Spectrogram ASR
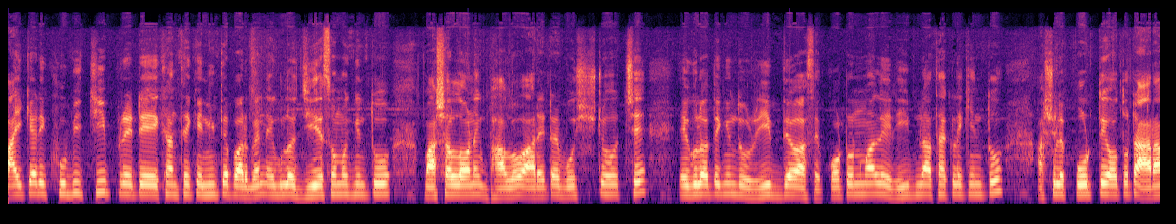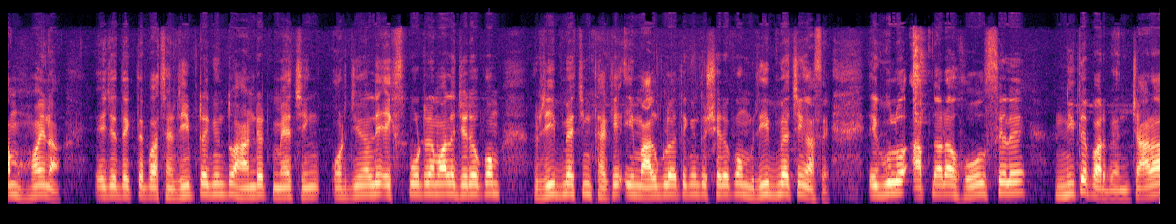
পাইকারি খুবই চিপ রেটে এখান থেকে নিতে পারবেন। এগুলো জিএসএমও কিন্তু মাসাল্লাহ অনেক ভালো। আর এটার বৈশিষ্ট্য হচ্ছে, এগুলোতে কিন্তু রিপ দেওয়া আছে। কটন মালে রিপ না থাকলে কিন্তু আসলে পড়তে অতটা আরাম হয় না। এই যে দেখতে পাচ্ছেন রিপটা কিন্তু হান্ড্রেড ম্যাচিং অরিজিনালি এক্সপোর্টের মালে যেরকম রিপ ম্যাচিং থাকে, এই মালগুলোতে কিন্তু সেরকম রিপ ম্যাচিং আছে। এগুলো আপনারা হোলসেলে নিতে পারবেন। যারা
